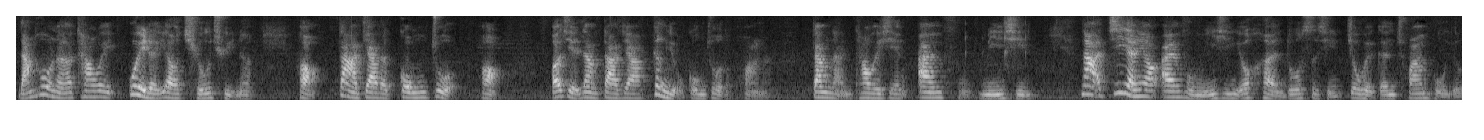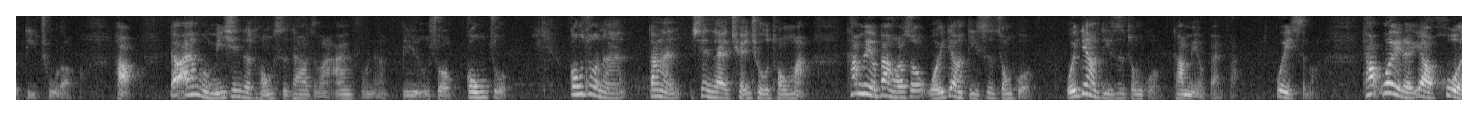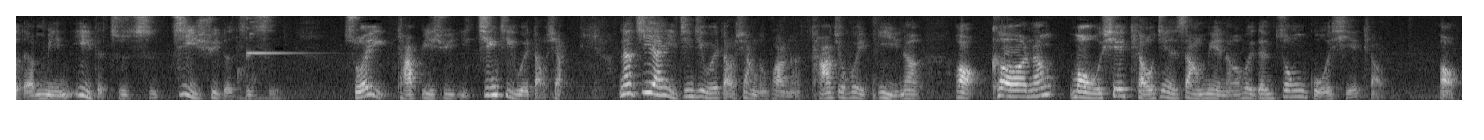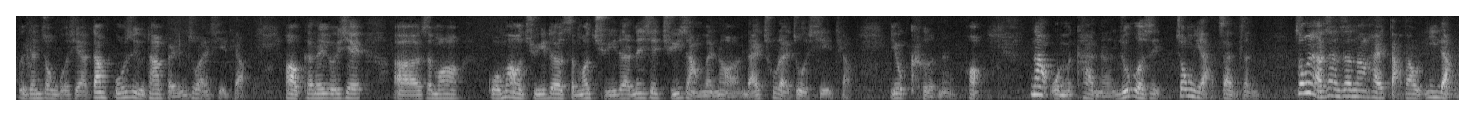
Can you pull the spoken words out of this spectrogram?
然后呢，他会为了要求取呢，好大家的工作哈，而且让大家更有工作的话呢，当然他会先安抚民心。那既然要安抚民心，有很多事情就会跟川普有抵触了。好。要安抚民心的同时，他要怎么安抚呢？比如说工作，工作呢，当然现在全球通嘛，他没有办法说，我一定要抵制中国，我一定要抵制中国，他没有办法。为什么？他为了要获得民意的支持，继续的支持，所以他必须以经济为导向。那既然以经济为导向的话呢，他就会以呢，哦，可能某些条件上面呢，会跟中国协调。哦，会跟中国协调，但不是由他本人出来协调。哦，可能有一些呃什么国贸局的什么局的那些局长们哈来出来做协调，有可能哈。那我们看呢，如果是中亚战争，中亚战争呢还打到伊朗，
